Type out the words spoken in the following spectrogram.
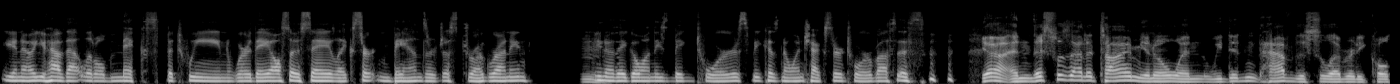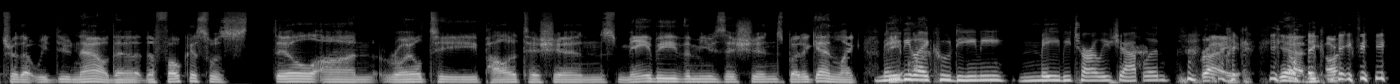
you know, you have that little mix between where they also say like certain bands are just drug running. Mm. You know, they go on these big tours because no one checks their tour buses. yeah. And this was at a time, you know, when we didn't have the celebrity culture that we do now. The the focus was still on royalty, politicians, maybe the musicians, but again, like maybe like Houdini, maybe Charlie Chaplin. Right. like, yeah. Like the, maybe.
